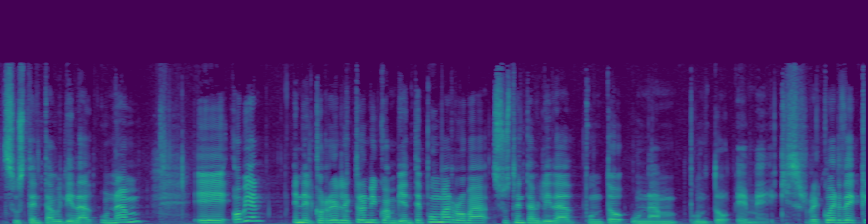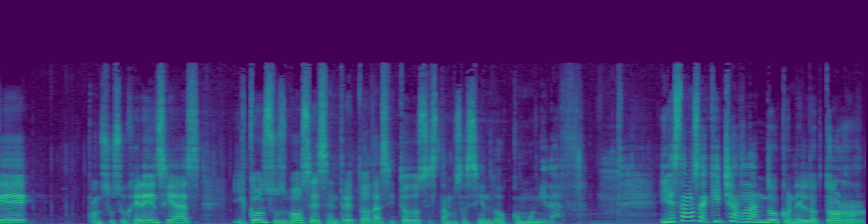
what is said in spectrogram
Sustentabilidad UNAM. Eh, o bien, en el correo electrónico ambientepuma arroba sustentabilidad.unam.mx. Recuerde que con sus sugerencias y con sus voces, entre todas y todos estamos haciendo comunidad. Y estamos aquí charlando con el doctor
